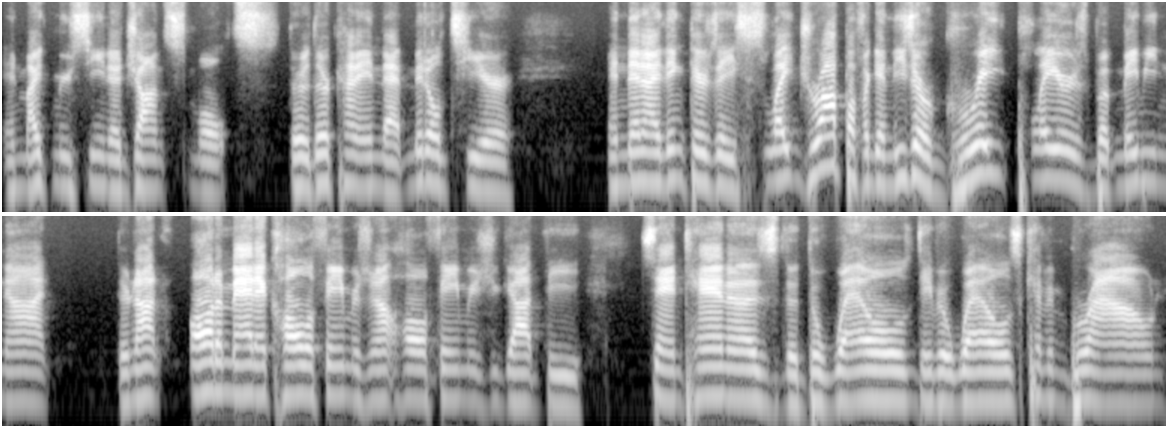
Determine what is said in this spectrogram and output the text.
and Mike Mussina, John Smoltz. They're they're kind of in that middle tier. And then I think there's a slight drop off. Again, these are great players, but maybe not. They're not automatic Hall of Famers. They're not Hall of Famers. You got the Santanas, the the Wells, David Wells, Kevin Brown,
